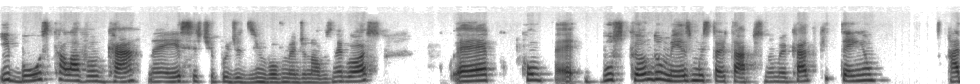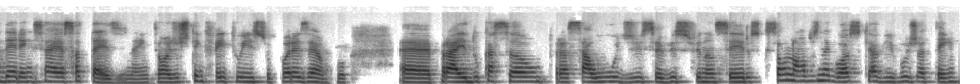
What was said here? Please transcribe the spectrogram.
e busca alavancar né, esse tipo de desenvolvimento de novos negócios, é, com, é, buscando mesmo startups no mercado que tenham aderência a essa tese. Né? Então, a gente tem feito isso, por exemplo, é, para a educação, para a saúde, serviços financeiros, que são novos negócios que a Vivo já tem,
